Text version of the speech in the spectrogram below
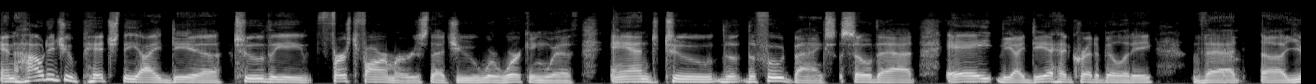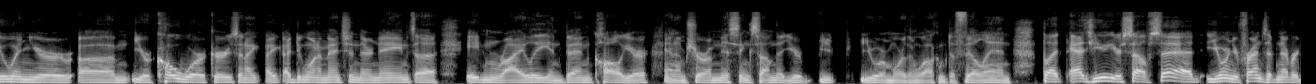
And how did you pitch the idea to the first farmers that you were working with and to the, the food banks so that A, the idea had credibility, that uh, you and your um, your co-workers, and I, I, I do want to mention their names, uh, Aiden Riley and Ben Collier, and I'm sure I'm missing some that you're you, you are more than welcome to fill in. But as you yourself said, you and your friends have never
